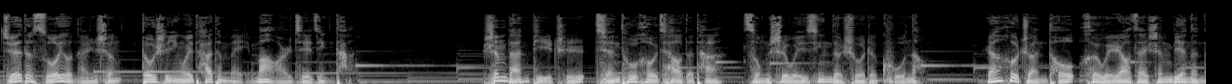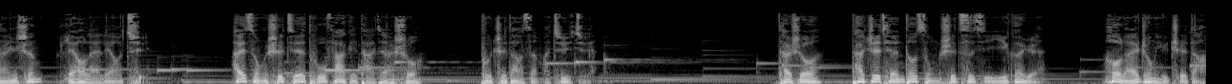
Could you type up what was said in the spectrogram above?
觉得所有男生都是因为她的美貌而接近她。身板笔直、前凸后翘的她，总是违心的说着苦恼，然后转头和围绕在身边的男生撩来撩去，还总是截图发给大家说，不知道怎么拒绝。她说，她之前都总是自己一个人，后来终于知道。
